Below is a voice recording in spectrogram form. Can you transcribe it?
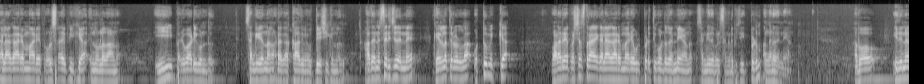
കലാകാരന്മാരെ പ്രോത്സാഹിപ്പിക്കുക എന്നുള്ളതാണ് ഈ പരിപാടി കൊണ്ട് സംഗീത നാടക അക്കാദമി ഉദ്ദേശിക്കുന്നത്. അതനുസരിച്ച് തന്നെ കേരളത്തിലുള്ള ഒട്ടുമിക്ക വളരെ പ്രശസ്തരായ കലാകാരന്മാരെ ഉൾപ്പെടുത്തിക്കൊണ്ട് തന്നെയാണ് സംഗീതപരി സംഘടിപ്പിച്ചത്. ഇപ്പോഴും അങ്ങനെ തന്നെയാണ്. അപ്പോൾ ഇതിന്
